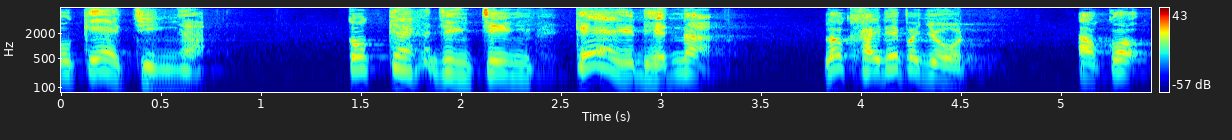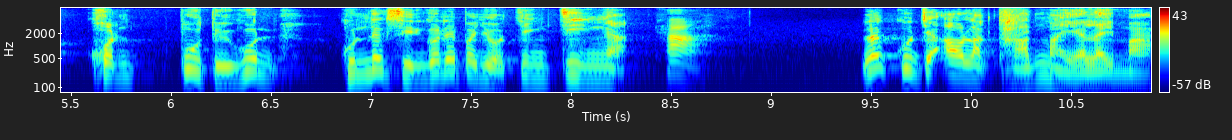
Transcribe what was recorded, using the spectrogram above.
ก็แก้จริงอะก็แก้จริง ๆ แก้เห็นเห็นๆน่ะ แล้วใครได้ประโยชน์อ้าวก็คนผู้ถือหุ้น คุณทักษิณก็ได้ประโยชน์จริง ๆ อะ ค่ะ แล้วคุณจะเอาหลักฐานใหม่อะไรมา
